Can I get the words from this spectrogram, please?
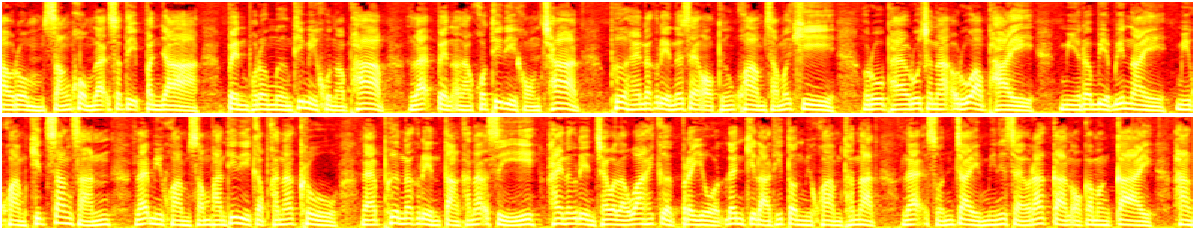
อารมณ์ สังคมและสติปัญญา เป็นพลเมืองที่มีคุณภาพ และเป็นอนาคตที่ดีของชาติ พื่อให้นักเรียนได้แสดงออกถึงความสามัคคี รู้แพ้รู้ชนะรู้อภัย มีระเบียบวินัย มีความคิดสร้างสรรค์ และมีความสัมพันธ์ที่ดีกับคณะครู และเพื่อนนักเรียนต่างคณะสี ให้นักเรียนใช้เวลาว่างให้เกิดประโยชน์เล่นกีฬาที่ตนมีความถนัด และสนใจมีนิสัยรักการออกกำลังกาย ห่าง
